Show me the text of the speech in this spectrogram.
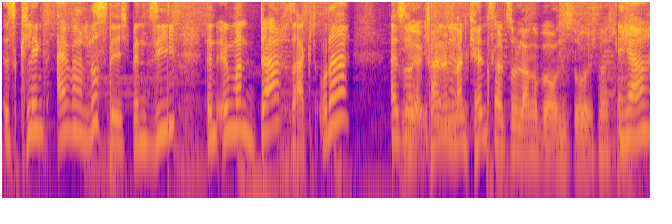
es klingt einfach lustig, wenn sie dann irgendwann Dach sagt, oder? Also Ja, kann, finde, man kennt es halt so lange bei uns so, ich weiß nicht. Ja.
